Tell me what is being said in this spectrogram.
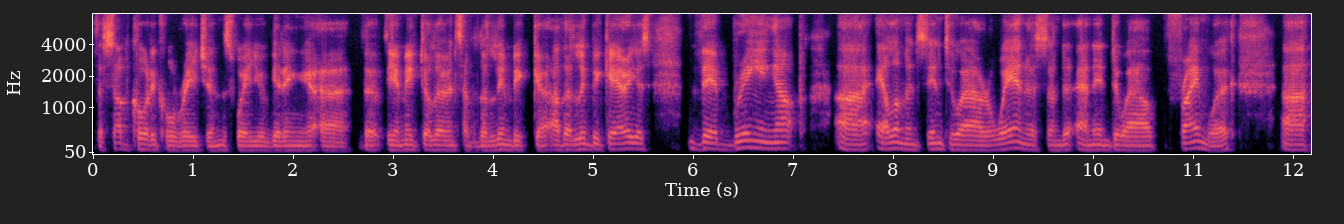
the subcortical regions where you're getting uh, the, the amygdala and some of the limbic uh, other limbic areas, they're bringing up uh, elements into our awareness and and into our framework. Uh,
